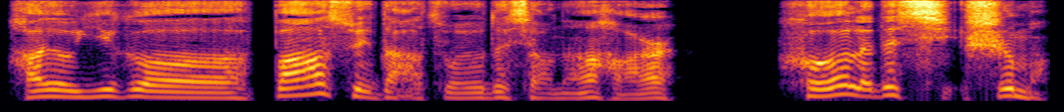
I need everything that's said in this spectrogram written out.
还有一个八岁大左右的小男孩，何来的喜事吗？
